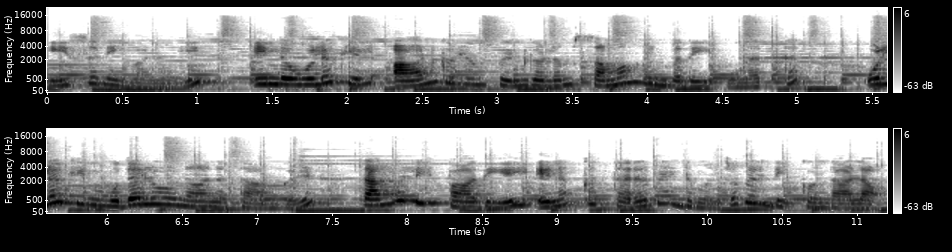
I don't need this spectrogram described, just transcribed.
ஈசனை வணங்கி இந்த உலகில் ஆண்களும் பெண்களும் சமம் என்பதை உணர்த்த உலகின் முதலோனான தாங்கள் தங்களின் பாதியை எனக்கு தர வேண்டும் என்று வேண்டிக் கொண்டாளாம்.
